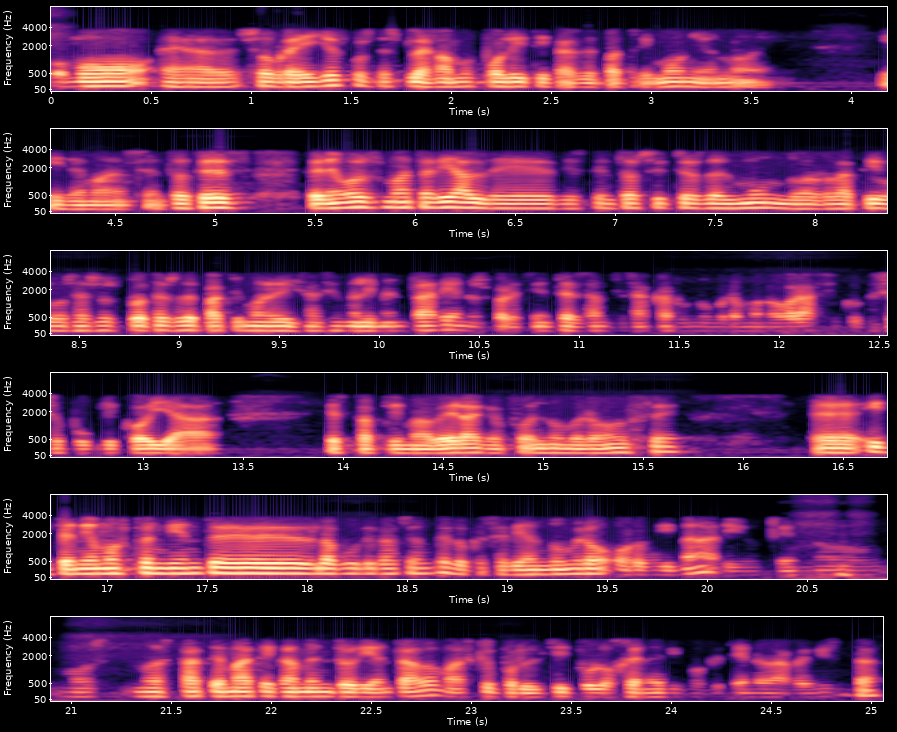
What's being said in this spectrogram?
cómo eh, sobre ellos pues desplegamos políticas de patrimonio, ¿no? y demás. Entonces, tenemos material de distintos sitios del mundo relativos a esos procesos de patrimonialización alimentaria y nos pareció interesante sacar un número monográfico que se publicó ya esta primavera, que fue el número 11, eh, y teníamos pendiente la publicación de lo que sería el número ordinario, que no, no, está temáticamente orientado más que por el título genérico que tiene la revista.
